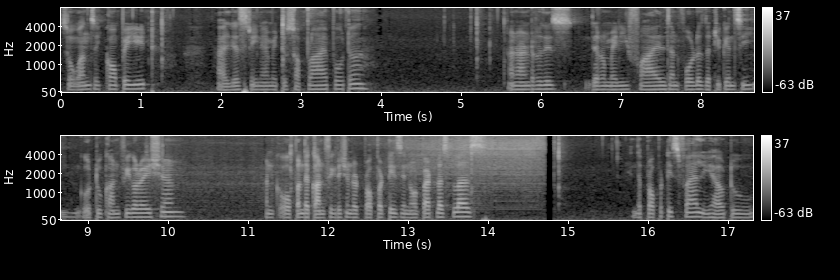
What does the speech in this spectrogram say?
So once I copy it I'll just rename it to supply portal. And under this there are many files and folders that you can see. Go to configuration and open the configuration.properties in notepad++ in the properties file you have to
